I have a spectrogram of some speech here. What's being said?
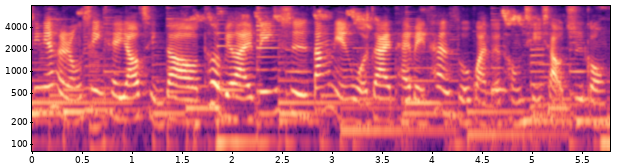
今天很荣幸可以邀请到特别来宾，是当年我在台北探索馆的同期小志工。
